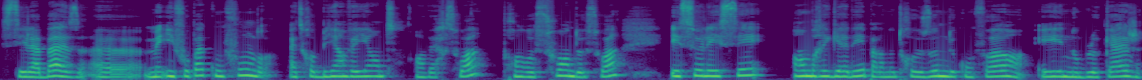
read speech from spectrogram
c'est la base. Euh, mais il faut pas confondre être bienveillante envers soi, prendre soin de soi, et se laisser embrigader par notre zone de confort et nos blocages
